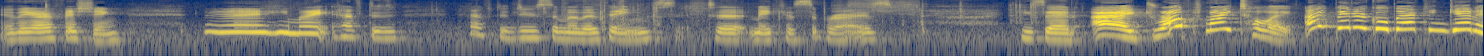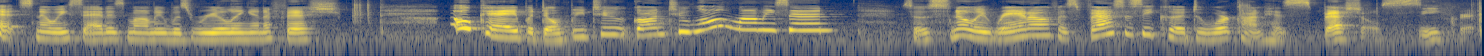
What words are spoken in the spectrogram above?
here they are fishing. Eh, he might have to have to do some other things to make his surprise. He said, I dropped my toy. I better go back and get it, Snowy said as Mommy was reeling in a fish. Okay, but don't be too gone too long, Mommy said. So Snowy ran off as fast as he could to work on his special secret,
